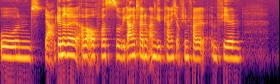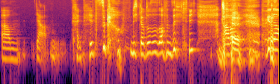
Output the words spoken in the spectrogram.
Und ja, generell aber auch was so vegane Kleidung angeht, kann ich auf jeden Fall empfehlen, ähm, ja, kein Pelz zu kaufen. Ich glaube, das ist offensichtlich. Aber genau,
